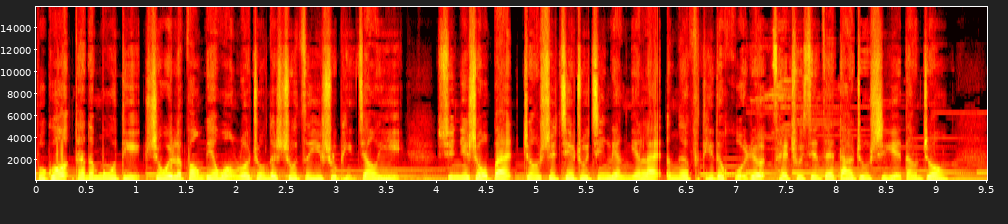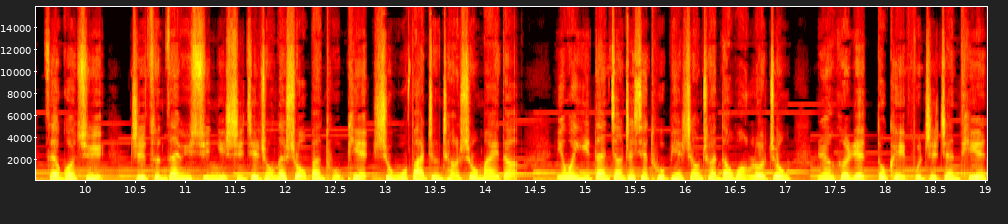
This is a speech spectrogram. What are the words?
不过，它的目的是为了方便网络中的数字艺术品交易。虚拟手办正是借助近两年来 NFT 的火热，才出现在大众视野当中。在过去，只存在于虚拟世界中的手办图片是无法正常售卖的，因为一旦将这些图片上传到网络中，任何人都可以复制粘贴，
